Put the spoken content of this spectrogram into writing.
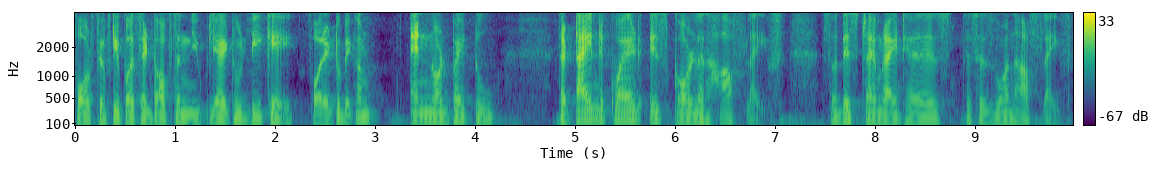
for 50% of the nuclei to decay for it to become n naught by 2 the time required is called a half-life. So this time right here is this is one half-life.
